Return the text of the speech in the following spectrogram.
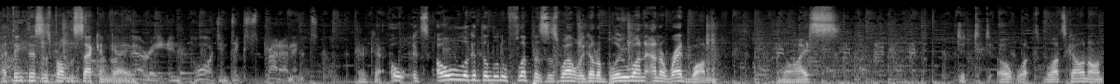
I think this is from the second game. Very important experiment. Okay. Oh, it's... Oh, look at the little flippers as well. We got a blue one and a red one. Nice. Oh, what, what's going on?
